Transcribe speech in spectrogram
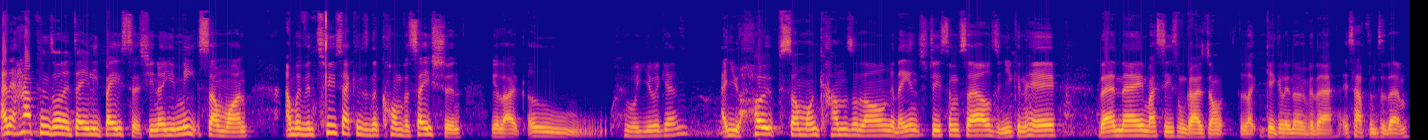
And it happens on a daily basis. You know, you meet someone, and within two seconds in the conversation, you're like, oh, who are you again? And you hope someone comes along and they introduce themselves and you can hear their name. I see some guys don't, like giggling over there. It's happened to them.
